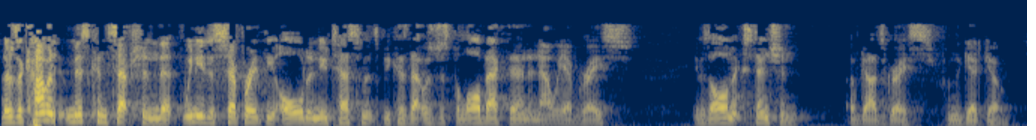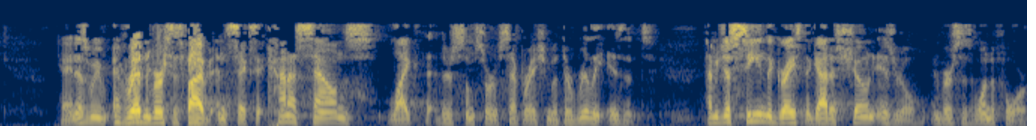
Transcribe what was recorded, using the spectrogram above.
There's a common misconception that we need to separate the Old and New Testaments because that was just the law back then and now we have grace. It was all an extension of God's grace from the get-go. Okay, and as we have read in verses 5 and 6, it kind of sounds like there's some sort of separation, but there really isn't. Having just seen the grace that God has shown Israel in verses 1 to 4,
